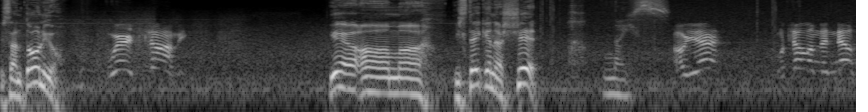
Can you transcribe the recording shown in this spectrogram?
It's Antonio. Where's Tommy? Yeah, um, uh, he's taking a shit. Nice. Oh, yeah? Well, tell him that Nelt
